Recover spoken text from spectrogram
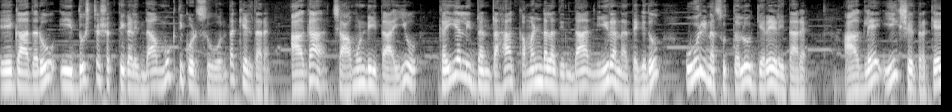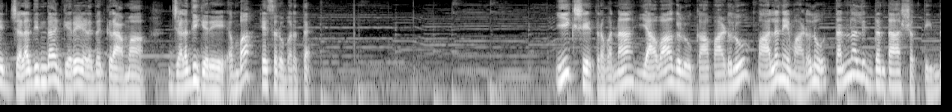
ಹೇಗಾದರೂ ಈ ದುಷ್ಟ ಶಕ್ತಿಗಳಿಂದ ಮುಕ್ತಿ ಕೊಡಿಸು ಅಂತ ಕೇಳ್ತಾರೆ. ಆಗ ಚಾಮುಂಡಿ ತಾಯಿಯು ಕೈಯಲ್ಲಿದ್ದಂತಹ ಕಮಂಡಲದಿಂದ ನೀರನ್ನ ತೆಗೆದು ಊರಿನ ಸುತ್ತಲೂ ಗೆರೆ ಎಳಿತಾರೆ. ಆಗ್ಲೇ ಈ ಕ್ಷೇತ್ರಕ್ಕೆ ಜಲದಿಂದ ಗೆರೆ ಎಳೆದ ಗ್ರಾಮ, ಜಲದಿಗೆರೆ ಎಂಬ ಹೆಸರು ಬರುತ್ತೆ. ಈ ಕ್ಷೇತ್ರವನ್ನ ಯಾವಾಗಲೂ ಕಾಪಾಡಲು, ಪಾಲನೆ ಮಾಡಲು ತನ್ನಲ್ಲಿದ್ದಂತಹ ಶಕ್ತಿಯಿಂದ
